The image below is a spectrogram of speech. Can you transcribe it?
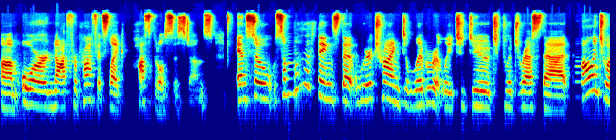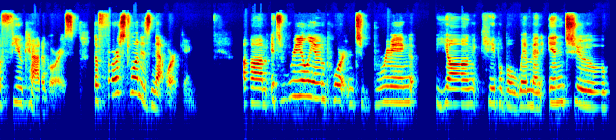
um, or not for profits like hospital systems. And so, some of the things that we're trying deliberately to do to address that fall into a few categories. The first one is networking. Um, it's really important to bring young, capable women into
